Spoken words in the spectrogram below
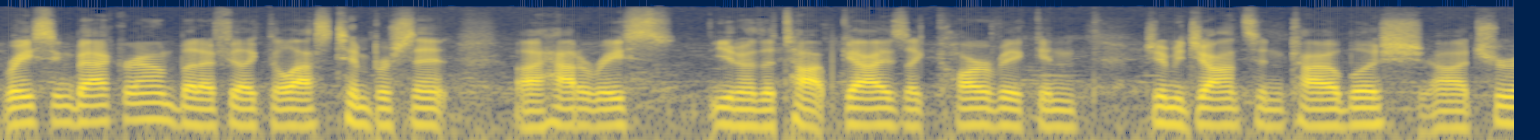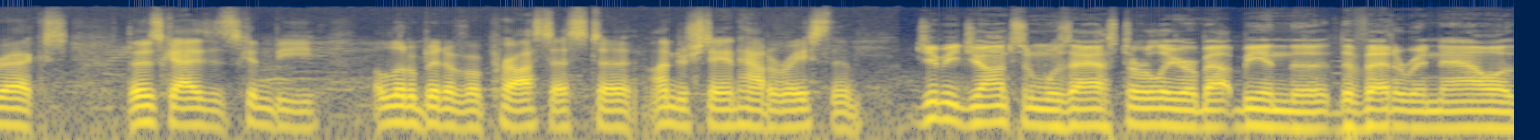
racing background. But I feel like the last 10%, uh, how to race, you know, the top guys like Harvick and Jimmie Johnson, Kyle Busch, uh, Truex, those guys, it's going to be a little bit of a process to understand how to race them. Jimmie Johnson was asked earlier about being the, the veteran now uh,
